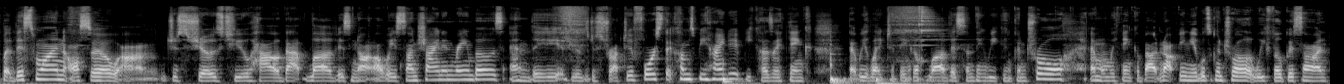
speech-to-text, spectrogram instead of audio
But this one also um, just shows to how that love is not always sunshine and rainbows and the, the destructive force that comes behind it, because I think that we like to think of love as something we can control. And when we think about not being able to control it, we focus on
